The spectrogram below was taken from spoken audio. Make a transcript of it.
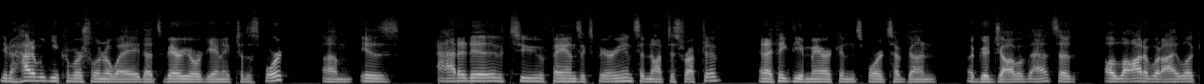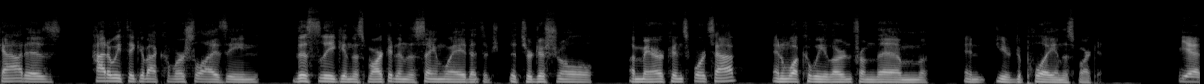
you know, how do we do commercial in a way that's very organic to the sport, um, is additive to fans' experience and not disruptive? And I think the American sports have done a good job of that. So, a lot of what I look at is how do we think about commercializing this league in this market in the same way that the, the traditional American sports have, and what can we learn from them and you know deploy in this market? Yeah,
